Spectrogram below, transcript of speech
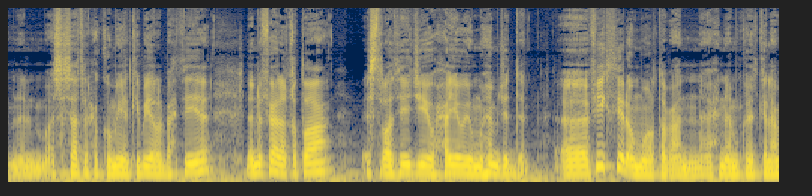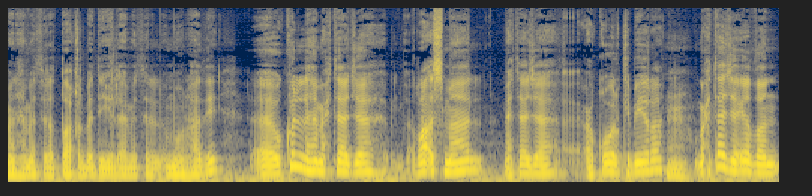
من المؤسسات الحكومية الكبيرة البحثية لأنه فعلا قطاع استراتيجي وحيوي ومهم جدا في كثير أمور طبعا إحنا ممكن نتكلم عنها مثل الطاقة البديلة مثل الأمور هذه. آه، وكلها محتاجة رأس مال محتاجة عقول كبيرة ومحتاجة أيضا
